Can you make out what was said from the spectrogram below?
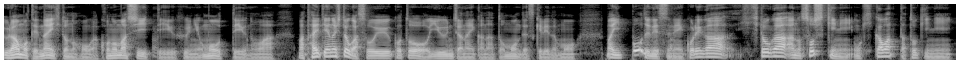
裏表ない人の方が好ましいっていうふうに思うっていうのは、まあ、大抵の人がそういうことを言うんじゃないかなと思うんですけれども、まあ、一方でですね、これが人があの組織に置き換わった時に、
